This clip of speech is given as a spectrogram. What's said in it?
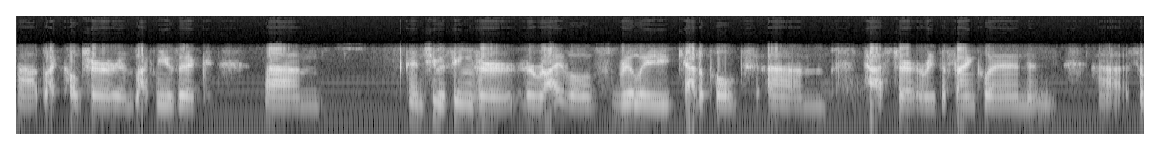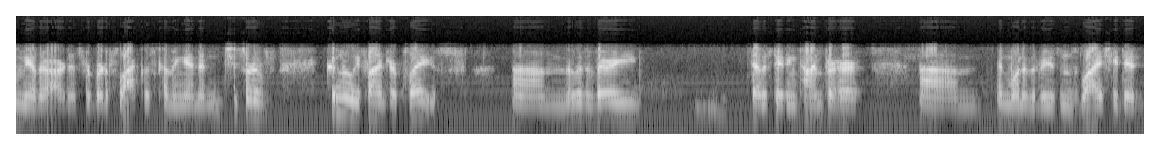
uh, black culture and black music, um, and she was seeing her her rivals really catapult um, past her, Aretha Franklin and uh, so many other artists. Roberta Flack was coming in, and she sort of couldn't really find her place. Um, it was a very devastating time for her, um, and one of the reasons why she did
